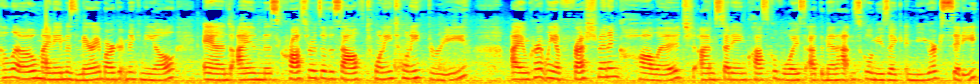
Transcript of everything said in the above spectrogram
Hello, my name is Mary Margaret McNeil and I am Miss Crossroads of the South 2023. I am currently a freshman in college. I'm studying classical voice at the Manhattan School of Music in New York City,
